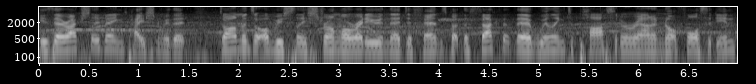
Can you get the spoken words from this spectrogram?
is they're actually being patient with it. Diamonds are obviously strong already in their defence, but the fact that they're willing to pass it around and not force it in,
